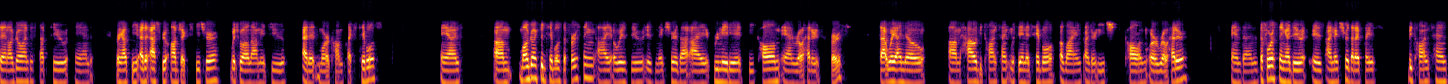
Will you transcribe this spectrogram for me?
then I'll go on to step two and bring out the edit attribute objects feature, which will allow me to edit more complex tables. And um, while going through the tables, the first thing I always do is make sure that I remediate the column and row headers first. That way I know um, how the content within a table aligns under each column or row header. And then the fourth thing I do is I make sure that I place the content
